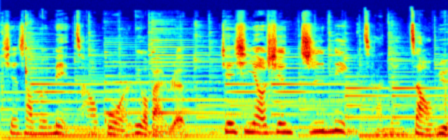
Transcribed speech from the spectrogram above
线上论命超过六百人。坚信要先知命才能造运。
